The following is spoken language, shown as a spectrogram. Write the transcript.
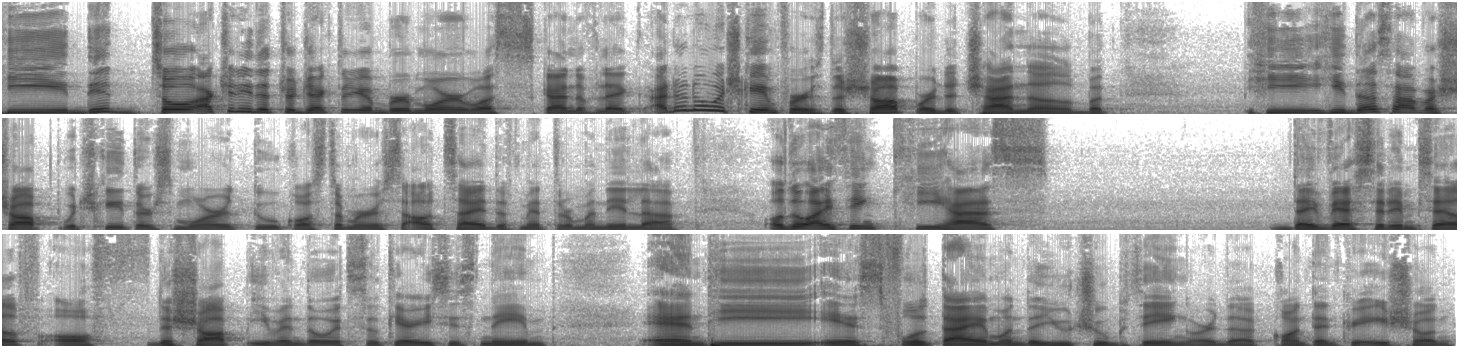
He did so actually the trajectory of Bermor was kind of like I don't know which came first, the shop or the channel, but he he does have a shop which caters more to customers outside of Metro Manila. Although I think he has divested himself of the shop even though it still carries his name and he is full time on the YouTube thing or the content creation.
